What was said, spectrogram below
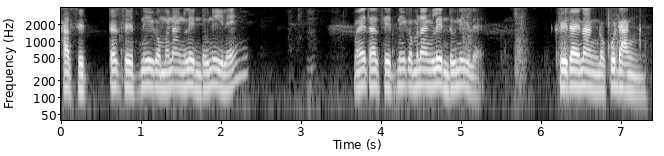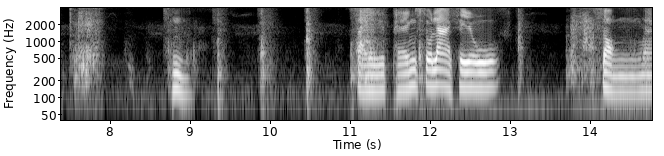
ถ้าเสร็จถ้าเสร็จนี่ก็มานั่งเล่นตรงนี้แหละไม่ถ้าเสร็จนี่ก็มานั่งเล่นตรงนี้แหละ เคยได้นั่งเราก็ดัง ใส่แผงโซล่าเซลล์ส่องมา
